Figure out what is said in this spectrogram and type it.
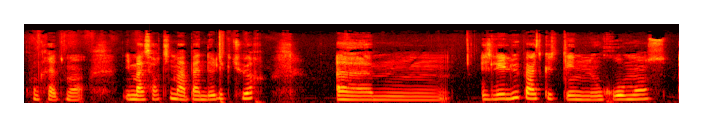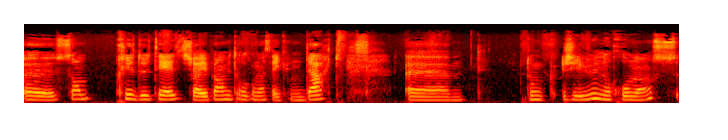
concrètement. Il m'a sorti de ma panne de lecture. je l'ai lu parce que c'était une romance sans prise de tête. J'avais pas envie de recommencer avec une dark. Euh, donc j'ai lu une romance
